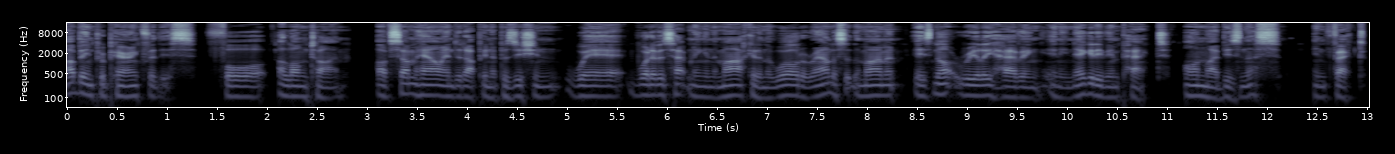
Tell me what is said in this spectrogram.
I've been preparing for this for a long time. I've somehow ended up in a position where whatever's happening in the market and the world around us at the moment is not really having any negative impact on my business. In fact,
